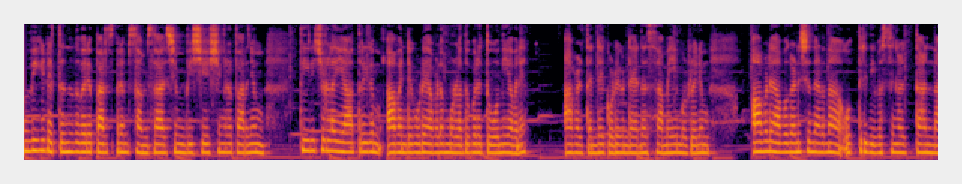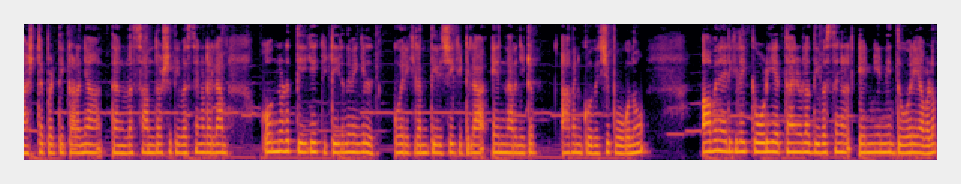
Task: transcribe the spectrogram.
വീടെത്തുന്നതുവരെ പരസ്പരം സംസാരിച്ചും വിശേഷങ്ങൾ പറഞ്ഞും തിരിച്ചുള്ള യാത്രയിലും അവന്റെ കൂടെ അവളും ഉള്ളതുപോലെ തോന്നി അവന്. അവൾ തന്റെ കൂടെ ഉണ്ടായിരുന്ന സമയം മുഴുവനും അവളെ അവഗണിച്ച് നടന്ന ഒത്തിരി ദിവസങ്ങൾ താൻ നഷ്ടപ്പെടുത്തി കളഞ്ഞ തങ്ങളുടെ സന്തോഷ ദിവസങ്ങളെല്ലാം ഒന്നുകൂടെ തിരികെ കിട്ടിയിരുന്നുവെങ്കിൽ ഒരിക്കലും തിരിച്ചു കിട്ടില്ല എന്നറിഞ്ഞിട്ടും അവൻ കൊതിച്ചു പോകുന്നു. അവനരികിലേക്ക് ഓടിയെത്താനുള്ള ദിവസങ്ങൾ എണ്ണി എണ്ണി ദൂരെ അവളും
